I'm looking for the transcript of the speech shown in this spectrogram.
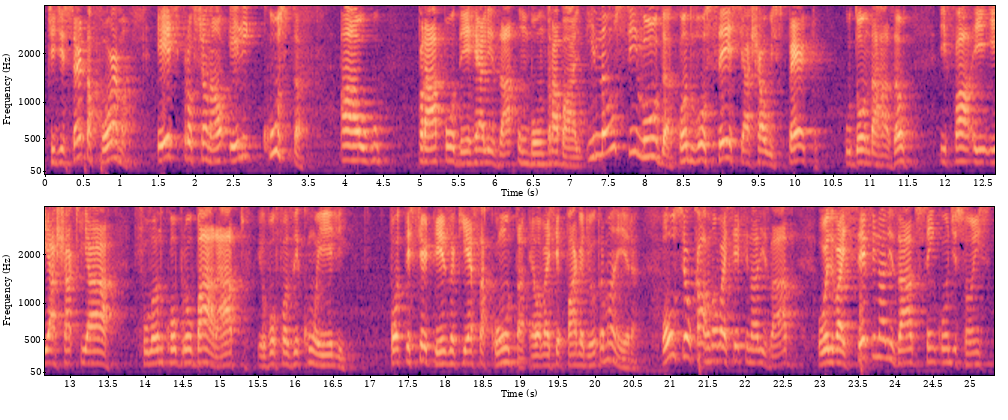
que de certa forma esse profissional ele custa algo para poder realizar um bom trabalho. E não se iluda quando você se achar o esperto, o dono da razão, e, e, e achar que ah, fulano cobrou barato, eu vou fazer com ele. Pode ter certeza que essa conta ela vai ser paga de outra maneira. Ou o seu carro não vai ser finalizado, ou ele vai ser finalizado sem condições.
